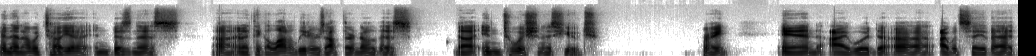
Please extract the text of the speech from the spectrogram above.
And then I would tell you in business, uh, and I think a lot of leaders out there know this, uh, intuition is huge, right? And I would uh, I would say that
